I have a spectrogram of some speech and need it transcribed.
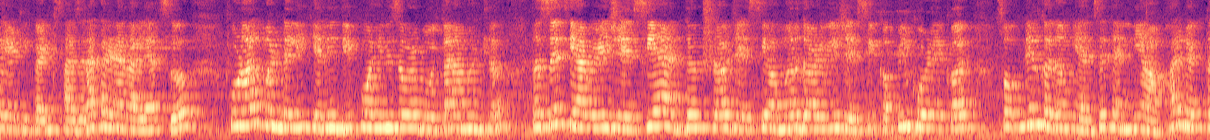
या ठिकाणी साजरा करण्यात आल्याचं कुणाल मंडलिक यांनी दीपवाहिनीजवळ बोलताना म्हटलं तसेच यावेळी जेसीआय अध्यक्ष जेसी अमर दळवी जेसी कपिल कोळेकर स्वप्नील कदम यांचे त्यांनी आभार व्यक्त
